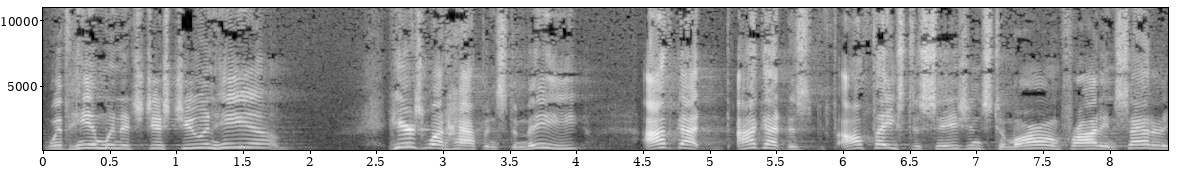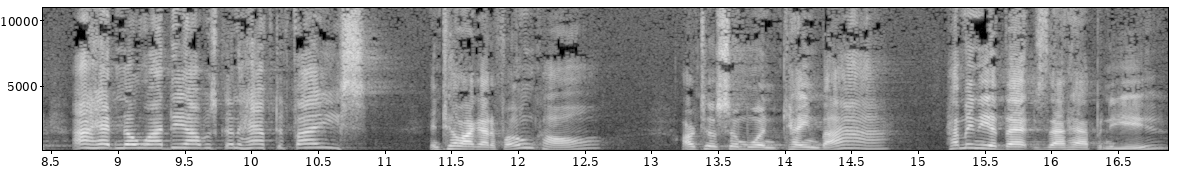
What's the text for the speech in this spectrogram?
with Him when it's just you and Him. Here's what happens to me. I've got, I got this, I'll face decisions tomorrow and Friday and Saturday I had no idea I was going to have to face until I got a phone call or until someone came by. How many of that does that happen to you?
